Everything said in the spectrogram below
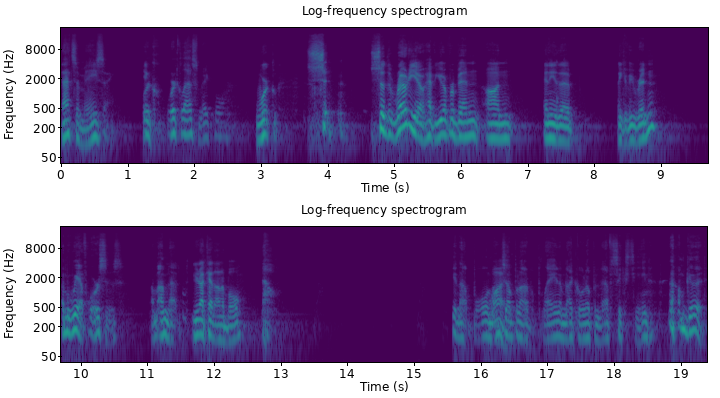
That's amazing. Work, work less, make more. Work. So, so the rodeo. Have you ever been on any of the? Like, have you ridden? I mean, we have horses. I'm, I'm not, You're not getting on a bull. no. no. Getting out bull. I'm Why? not jumping out of a plane. I'm not going up in an F 16. I'm good.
